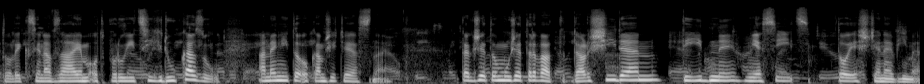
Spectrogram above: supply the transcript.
tolik si navzájem odporujících důkazů a není to okamžitě jasné. Takže to může trvat další den, týdny, měsíc, to ještě nevíme.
